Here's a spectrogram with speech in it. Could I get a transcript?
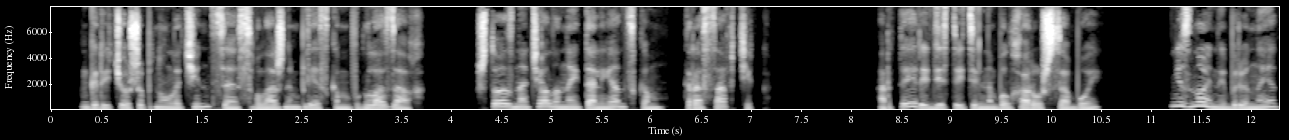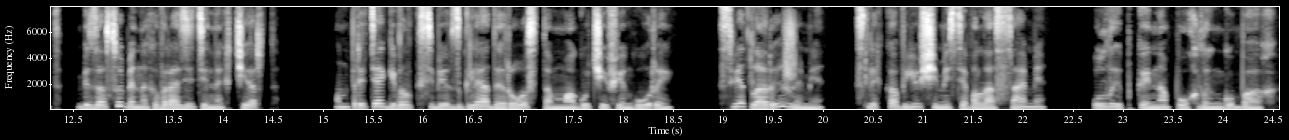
— горячо шепнула Чинце с влажным блеском в глазах, что означало на итальянском «красавчик». Артери действительно был хорош собой. Незнойный брюнет, без особенных выразительных черт, он притягивал к себе взгляды ростом, могучей фигурой, светло-рыжими, слегка вьющимися волосами, улыбкой на пухлых губах.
